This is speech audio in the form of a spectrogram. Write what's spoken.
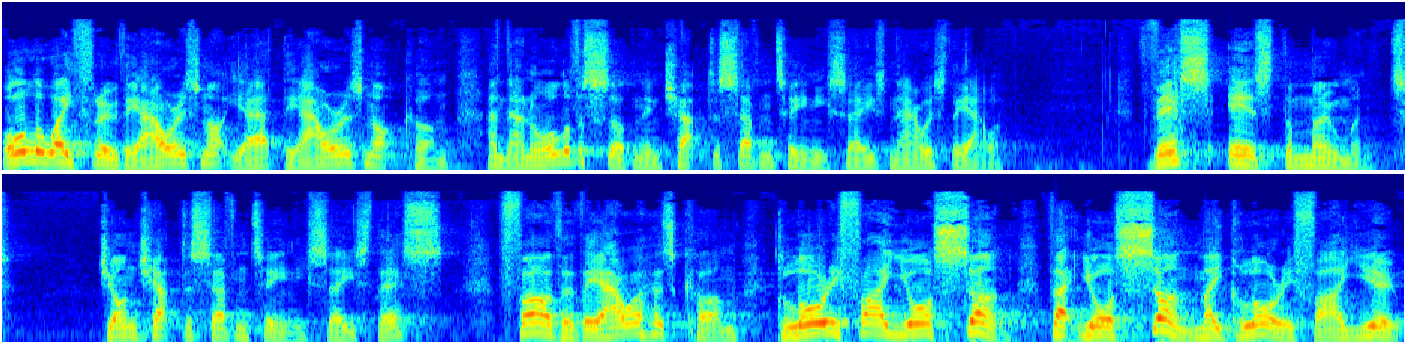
All the way through, the hour is not yet, the hour has not come. And then all of a sudden, in chapter 17, he says, Now is the hour. This is the moment. John chapter 17, he says this Father, the hour has come. Glorify your Son, that your Son may glorify you.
